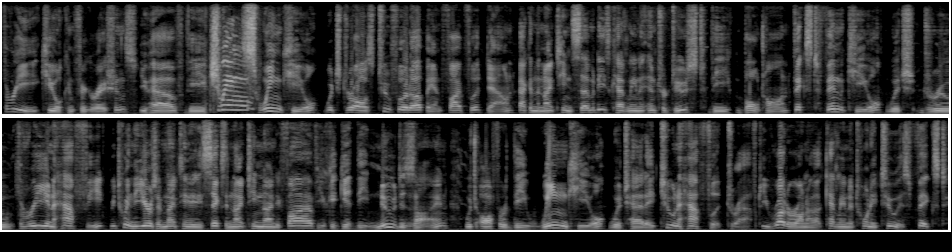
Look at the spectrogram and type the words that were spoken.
three keel configurations. You have the swing, swing keel, which draws two foot up and five foot down. Back in the 1970s, Catalina introduced the bolt-on fixed fin keel, which drew three and a half feet. Between the years of 1986 and 1995, you could get the new design, which offered the wing keel, which had a two and a half foot draft. The rudder on a Catalina 22 is fixed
